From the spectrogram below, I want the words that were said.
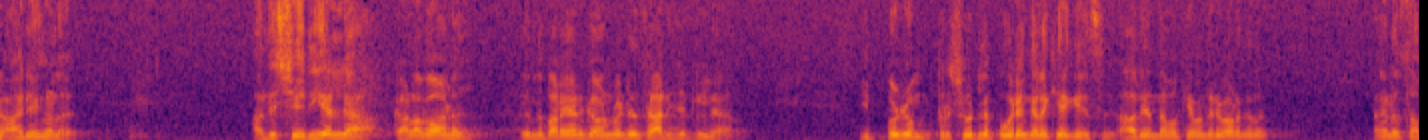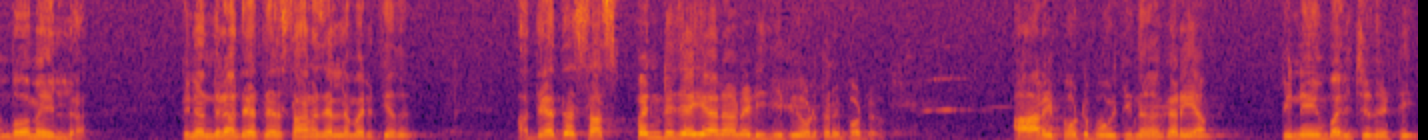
കാര്യങ്ങൾ അത് ശരിയല്ല കളവാണ് എന്ന് പറയാൻ ഗവൺമെന്റിന് സാധിച്ചിട്ടില്ല. ഇപ്പോഴും തൃശ്ശൂരിലെ പൂരം കലക്കിയ കേസ്. ആദ്യം എന്താ മുഖ്യമന്ത്രി പറഞ്ഞത്? അങ്ങനെ സംഭവമേ ഇല്ല. പിന്നെ എന്തിനാണ് അദ്ദേഹത്തെ സ്ഥാനചലനം വരുത്തിയത്? അദ്ദേഹത്തെ സസ്പെൻഡ് ചെയ്യാനാണ് ഡി ജി പി കൊടുത്ത റിപ്പോർട്ട്. ആ റിപ്പോർട്ട് പൂഴ്ത്തി നിങ്ങൾക്കറിയാം. പിന്നെയും വലിച്ചു നീട്ടി.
